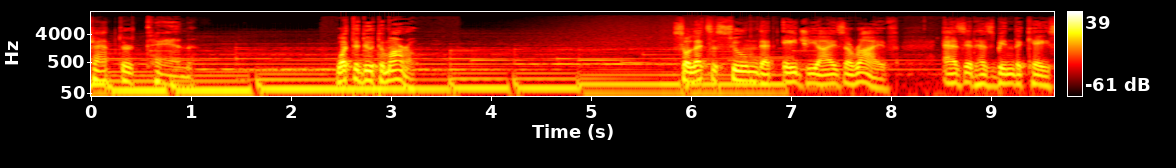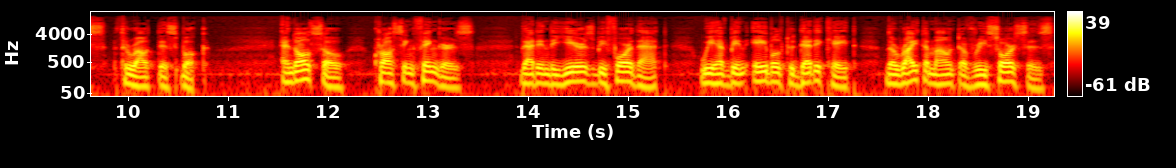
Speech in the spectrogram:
Chapter 10 What to do tomorrow? So let's assume that AGIs arrive, as it has been the case throughout this book. And also, crossing fingers, that in the years before that, we have been able to dedicate the right amount of resources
